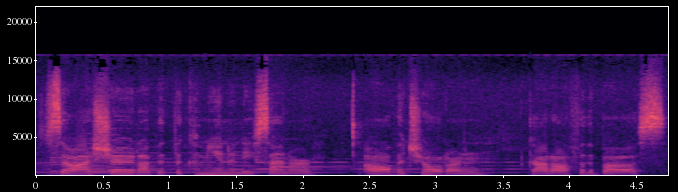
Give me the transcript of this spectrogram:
So I showed up at the community center. All the children got off of the bus.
